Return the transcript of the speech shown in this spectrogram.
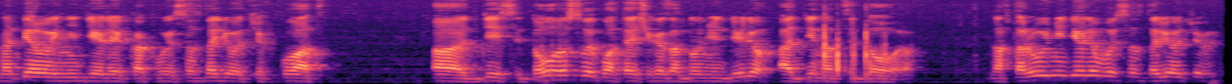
На первой неделе, как вы создаете вклад 10 а, долларов с выплатой через одну неделю 11 долларов. На вторую неделю вы создаете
